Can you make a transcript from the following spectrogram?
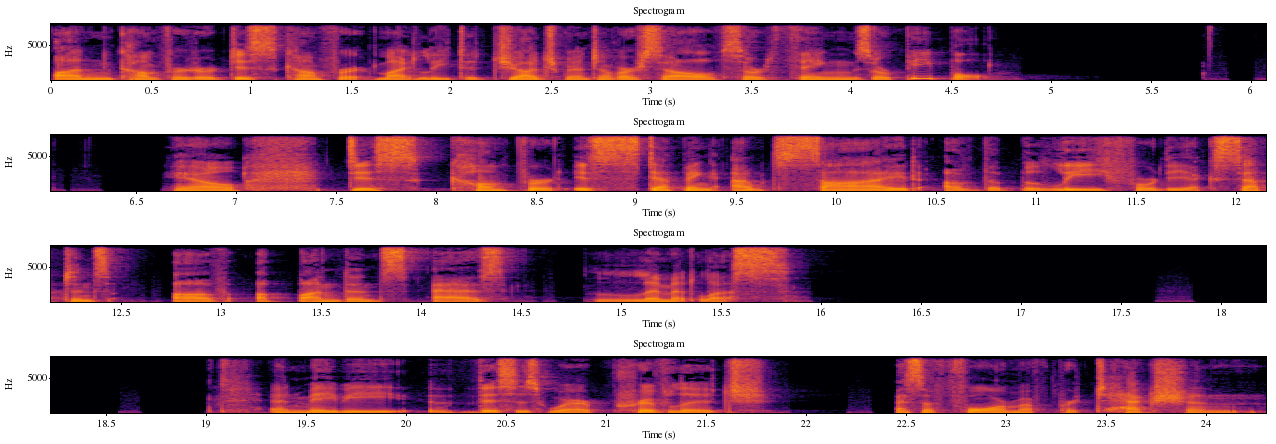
uncomfort or discomfort might lead to judgment of ourselves or things or people. You know, discomfort is stepping outside of the belief or the acceptance of abundance as limitless. And maybe this is where privilege as a form of protection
